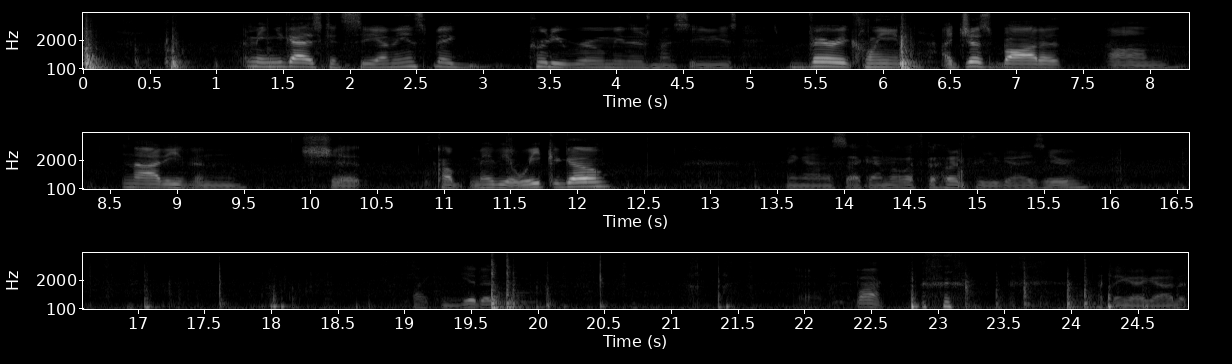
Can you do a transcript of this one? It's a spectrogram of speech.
I mean, you guys can see. I mean, it's big, pretty roomy. There's my CDs. It's very clean. I just bought it. Um, not even shit. Couple, maybe a week ago. Hang on a second. I'm gonna lift the hood for you guys here. If I can get it. Oh, fuck. I think I got it.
